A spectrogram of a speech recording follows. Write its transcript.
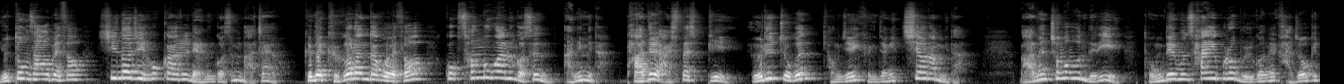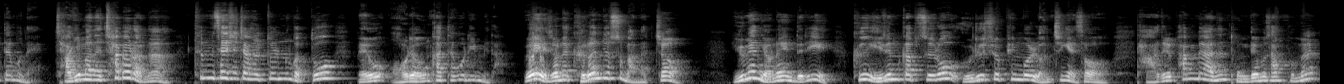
유통사업에서 시너지 효과를 내는 것은 맞아요. 근데 그걸 한다고 해서 꼭 성공하는 것은 아닙니다. 다들 아시다시피 의류 쪽은 경쟁이 굉장히 치열합니다. 많은 초보분들이 동대문 사입으로 물건을 가져오기 때문에 자기만의 차별화나 틈새 시장을 뚫는 것도 매우 어려운 카테고리입니다. 왜 예전에 그런 뉴스 많았죠? 유명 연예인들이 그 이름값으로 의류 쇼핑몰 런칭해서 다들 판매하는 동대문 상품을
